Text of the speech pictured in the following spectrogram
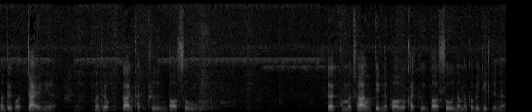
มันเป็นเพราะใจนี่แหละ มันเป็นเพราะการขัดขืนต่อสู้ และธรรมชาติของจิตเนี่ยพอขัดขืนต่อสู้นะมันก็ไปยึดเลยนะ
